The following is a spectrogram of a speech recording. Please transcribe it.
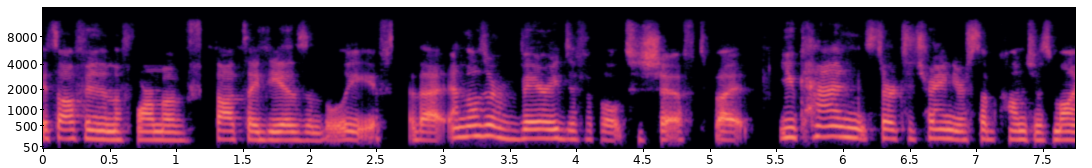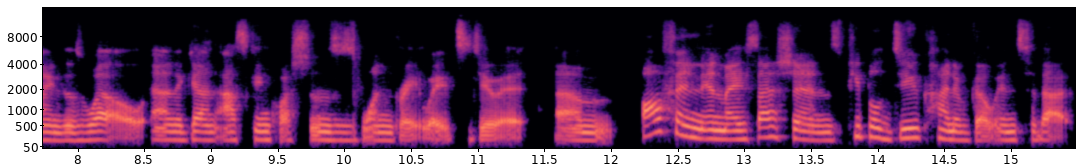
it's often in the form of thoughts ideas and beliefs that and those are very difficult to shift but you can start to train your subconscious mind as well. And again asking questions is one great way to do it um, often in my sessions, people do kind of go into that,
